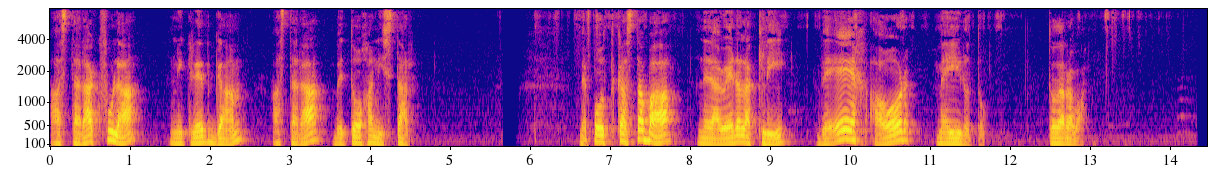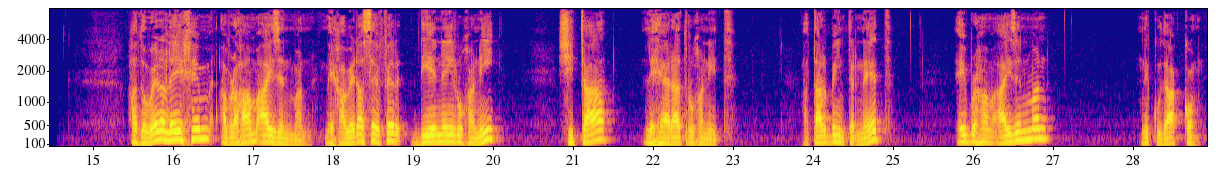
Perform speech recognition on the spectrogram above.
ההסתרה כפולה נקראת גם הסתרה בתוך הנסתר. בפודקאסט הבא נדבר על הכלי ואיך האור מאיר אותו. תודה רבה. הדובר עליכם אברהם אייזנמן, מחבר הספר DNA רוחני, שיטה להערת רוחנית. Atarbe Internet, Abraham Eisenman, Necuda.com.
